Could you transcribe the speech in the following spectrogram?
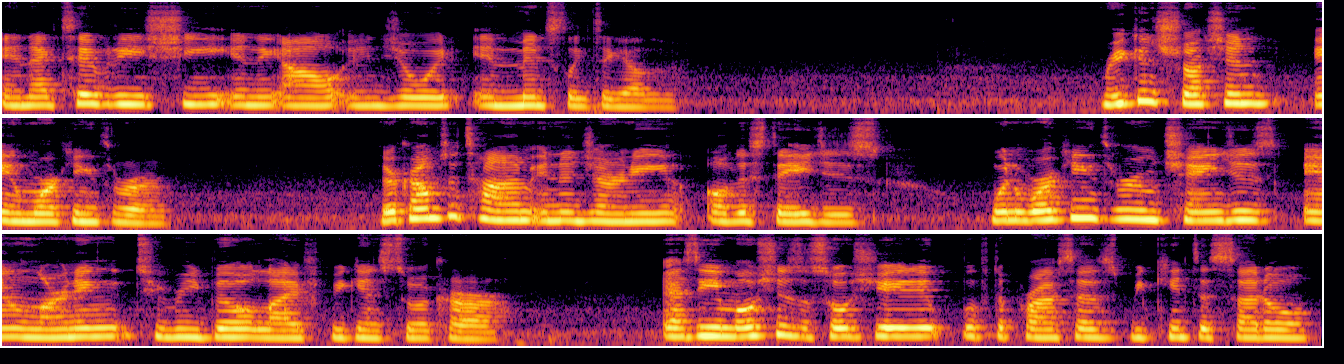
an activity she and the owl enjoyed immensely together. Reconstruction and working through. There comes a time in the journey of the stages when working through changes and learning to rebuild life begins to occur. As the emotions associated with the process begin to settle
